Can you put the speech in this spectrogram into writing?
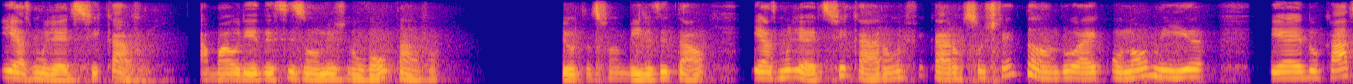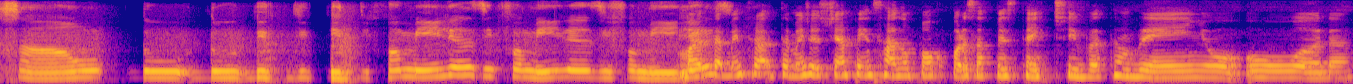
e as mulheres ficavam. A maioria desses homens não voltavam de outras famílias e tal, e as mulheres ficaram e ficaram sustentando a economia e a educação do, do, de, de, de, famílias e famílias e famílias. Mas também, também já tinha pensado um pouco por essa perspectiva também, o, o Ana.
